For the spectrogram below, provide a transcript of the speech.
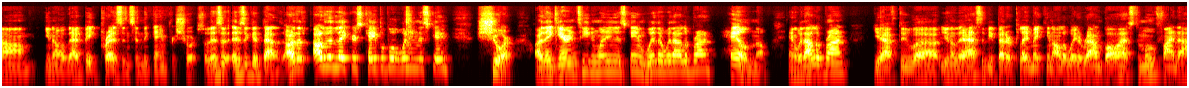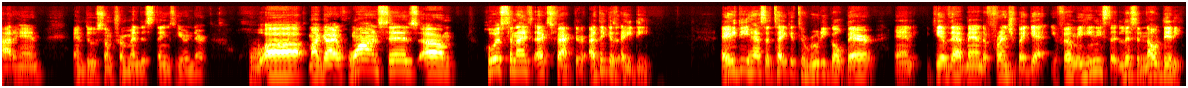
um, you know, that big presence in the game for sure. So there's a there's a good balance. Are the are the Lakers capable of winning this game? Sure. Are they guaranteed in winning this game with or without LeBron? Hell no. And without LeBron, you have to uh, you know, there has to be better playmaking all the way around. Ball has to move, find a hot hand, and do some tremendous things here and there. Uh, my guy Juan says, um, who is tonight's X factor? I think it's AD. AD has to take it to Rudy Gobert and give that man the French baguette. You feel me? He needs to listen. No Diddy.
